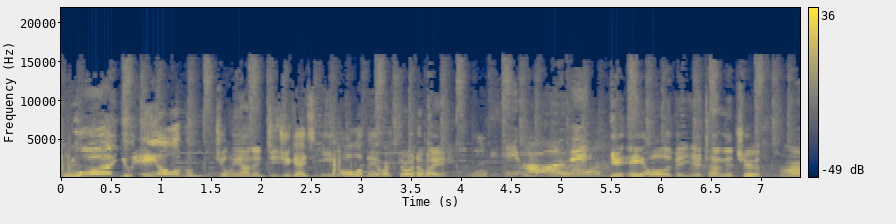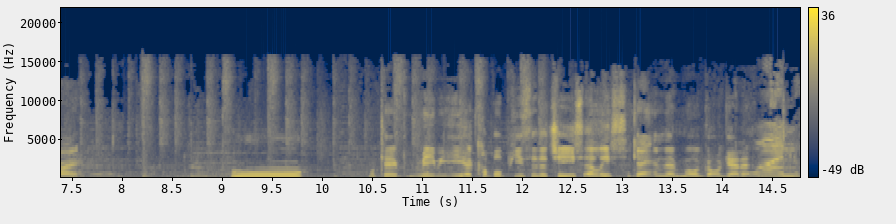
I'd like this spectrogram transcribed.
What? You ate all of them? Julianna, did you guys eat all of it or throw it away? Eat all of it. You ate all of it. You're telling the truth? All right. Ooh. Okay, maybe eat a couple pieces of cheese at least, okay? And then we'll go get it. One.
